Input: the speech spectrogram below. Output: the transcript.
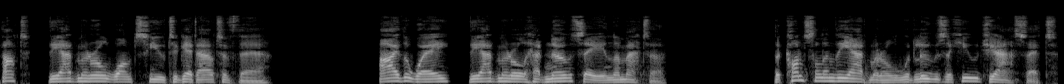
But, the admiral wants you to get out of there. Either way, the admiral had no say in the matter. The consul and the admiral would lose a huge asset.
